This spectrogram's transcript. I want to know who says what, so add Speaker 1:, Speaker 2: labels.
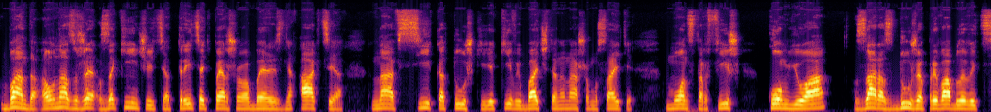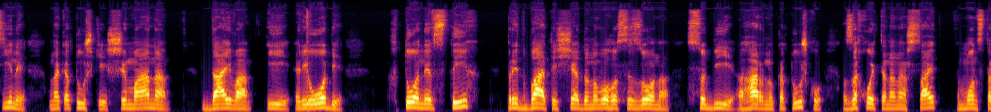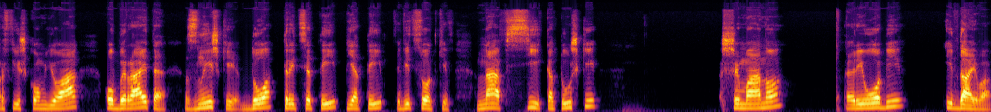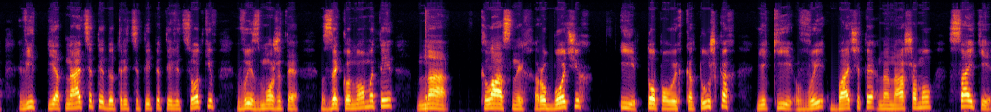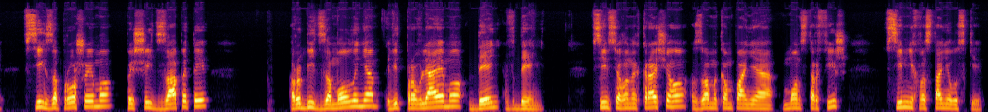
Speaker 1: Банда, а у нас вже закінчується 31 березня акція на всі катушки, які ви бачите на нашому сайті monsterfish.com.ua. Зараз дуже привабливі ціни на катушки Shimano, Daiwa і Ryobi. Хто не встиг придбати ще до нового сезону собі гарну катушку, заходьте на наш сайт monsterfish.com.ua, обирайте знижки до 35% на всі катушки Shimano, Ryobi і Daiwa. Від 15 до 35% ви зможете зекономити на класних робочих і топових катушках, які ви бачите на нашому сайті. Всіх запрошуємо, пишіть запити, робіть замовлення, відправляємо день в день. Всім всього найкращого. З вами компанія Monster Fish. Всім ні хвоста, ні луски.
